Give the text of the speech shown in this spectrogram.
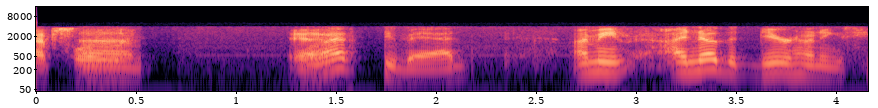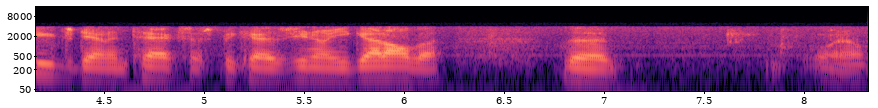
absolutely. Um, yeah. Well, that's too bad. I mean, I know that deer hunting's huge down in Texas because you know you got all the the well,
